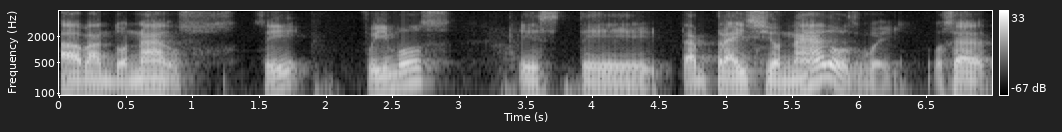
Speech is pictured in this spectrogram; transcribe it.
abandonados, ¿sí? Fuimos, este, traicionados, güey. O sea,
